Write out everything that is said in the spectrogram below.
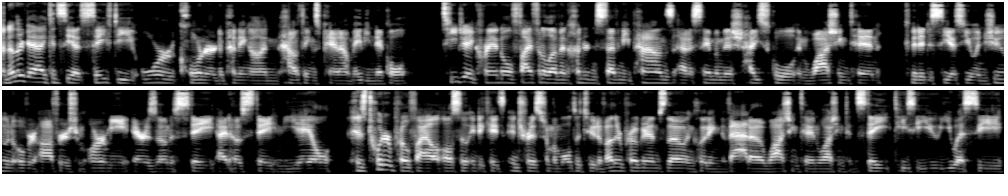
Another guy I could see at safety or corner, depending on how things pan out, maybe nickel. TJ Crandall, 5'11, 170 pounds at a Sammamish High School in Washington, committed to CSU in June over offers from Army, Arizona State, Idaho State, and Yale. His Twitter profile also indicates interest from a multitude of other programs, though, including Nevada, Washington, Washington State, TCU, USC,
